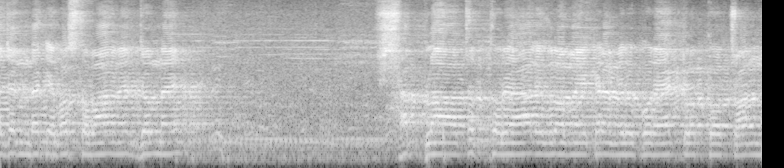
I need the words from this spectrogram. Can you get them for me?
এজেন্ডাকে বাস্তবায়নের জন্যে শাপলা চত্বরে আলিমুলামা ইকরামের উপর এক লক্ষ চুয়ান্ন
